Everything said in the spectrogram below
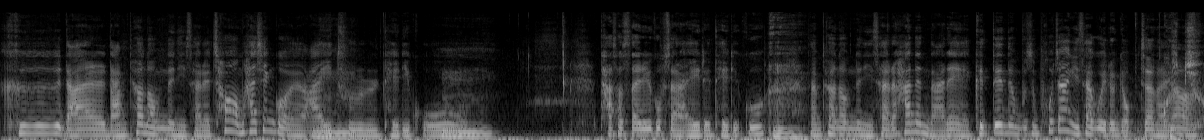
그날 남편 없는 이사를 처음 하신 거예요. 아이 음. 둘 데리고 음. 다섯 살 일곱 살 아이를 데리고 음. 남편 없는 이사를 하는 날에 그때는 무슨 포장 이사고 이런 게 없잖아요. 그렇죠.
